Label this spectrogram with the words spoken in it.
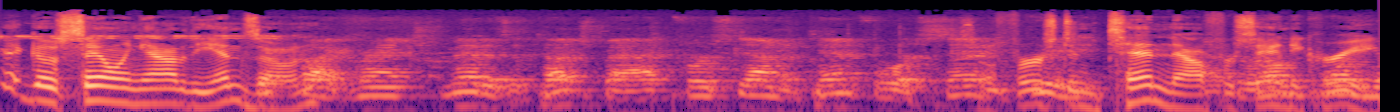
It goes sailing out of the end zone. by Grant Schmidt as a touchback. First down and 10 for Sandy So first Creek and 10 now at for Sandy Creek.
